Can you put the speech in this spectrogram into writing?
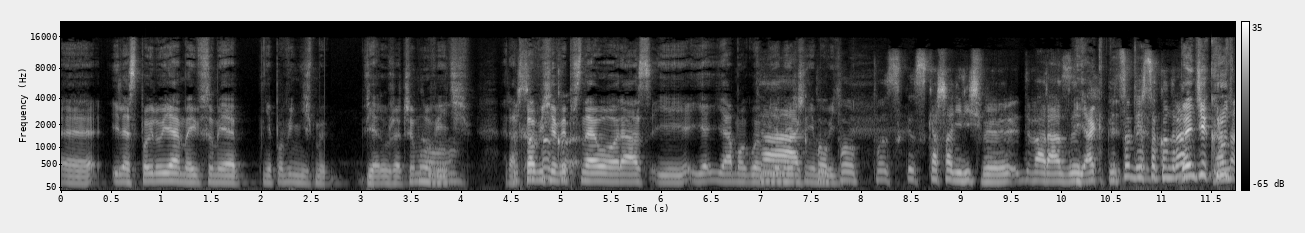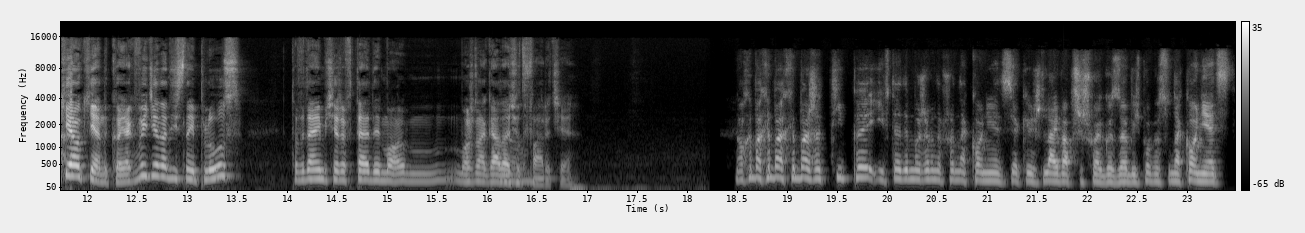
e, ile spoilujemy i w sumie nie powinniśmy wielu rzeczy No. mówić. Radkowi się wypsnęło raz i ja, ja mogłem Tak, jedynie po, mówić. po, po, sk- skaszaniliśmy dwa razy. Jak, Wiesz co, wiesz co, Konrad? będzie krótkie okienko. Jak wyjdzie na Disney Plus, to wydaje mi się, że wtedy mo- można gadać No. otwarcie. No chyba, chyba, chyba, że tipy i wtedy możemy na przykład na koniec jakiegoś live'a przyszłego zrobić, po prostu na koniec,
